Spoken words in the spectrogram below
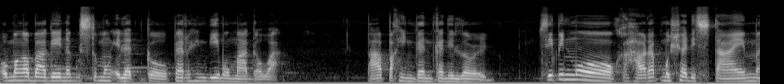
o mga bagay na gusto mong i-let go pero hindi mo magawa. Papakinggan ka ni Lord. Sipin mo, kaharap mo siya this time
